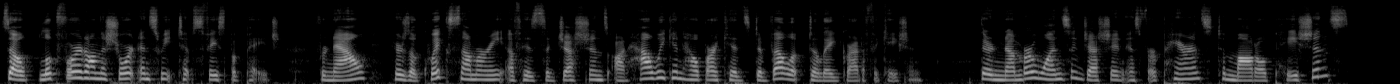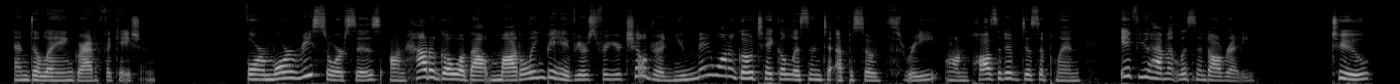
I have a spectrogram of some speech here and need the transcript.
So look for it on the Short and Sweet Tips Facebook page. For now, here's a quick summary of his suggestions on how we can help our kids develop delayed gratification. Their number one suggestion is for parents to model patience and delaying gratification. For more resources on how to go about modeling behaviors for your children, you may want to go take a listen to episode 3 on positive discipline if you haven't listened already. 2.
